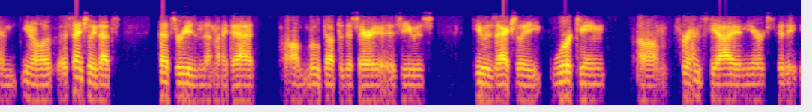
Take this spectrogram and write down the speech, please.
and you know, essentially that's that's the reason that my dad um, moved up to this area is he was he was actually working um, for MCI in New York City,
